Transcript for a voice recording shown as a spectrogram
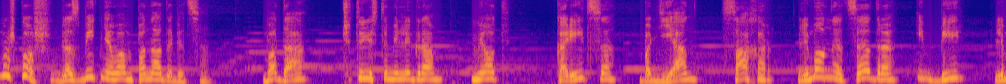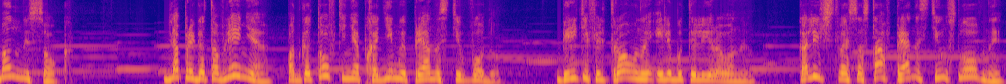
Ну что ж, для сбитня вам понадобится вода 400 мг, мед, корица, бадьян, сахар, лимонная цедра, имбирь, лимонный сок. Для приготовления подготовьте необходимые пряности в воду. Берите фильтрованную или бутылированную. Количество и состав пряностей условны,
